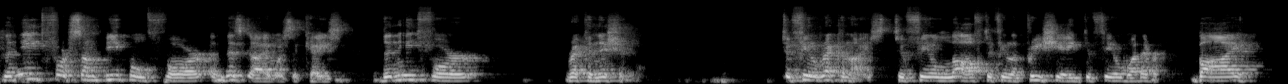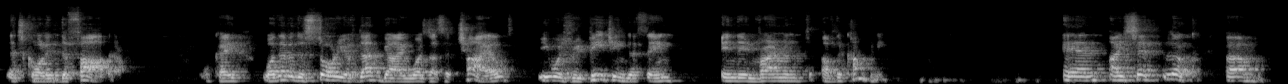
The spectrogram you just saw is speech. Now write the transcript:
the need for some people for, and this guy was the case, the need for recognition to feel recognized, to feel loved, to feel appreciated, to feel whatever by, let's call it the father. Okay, whatever the story of that guy was as a child, he was repeating the thing in the environment of the company. And I said, look, um,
